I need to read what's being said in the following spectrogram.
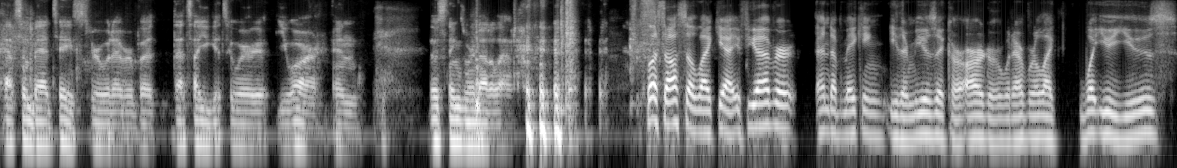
have some bad taste or whatever but that's how you get to where you are and those things were not allowed Plus, also, like, yeah, if you ever end up making either music or art or whatever, like, what you use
